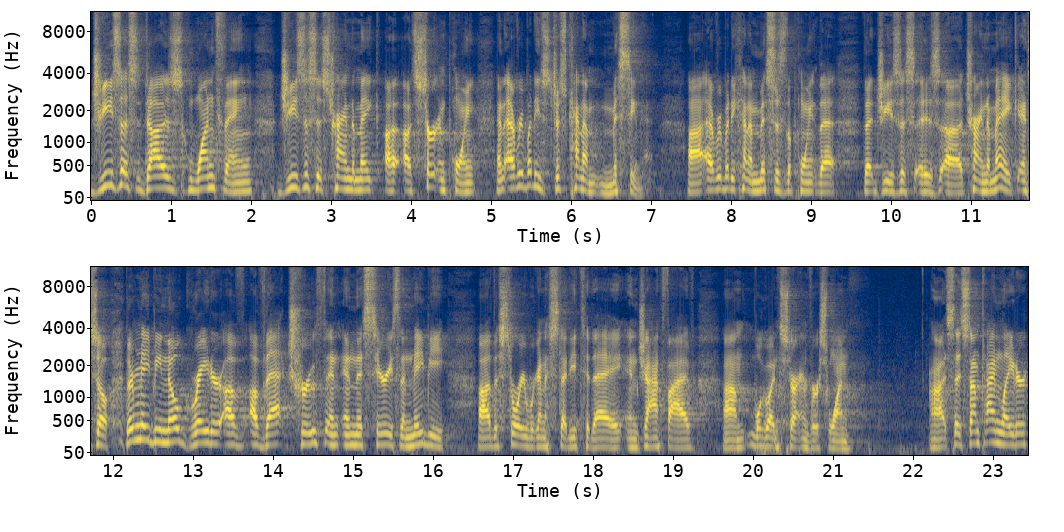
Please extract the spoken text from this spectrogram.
Jesus does one thing, Jesus is trying to make a, a certain point, and everybody's just kind of missing it. Uh, everybody kind of misses the point that, that Jesus is uh, trying to make. And so there may be no greater of, of that truth in, in this series than maybe uh, the story we're going to study today in John 5. Um, we'll go ahead and start in verse 1. Uh, it says, sometime later,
